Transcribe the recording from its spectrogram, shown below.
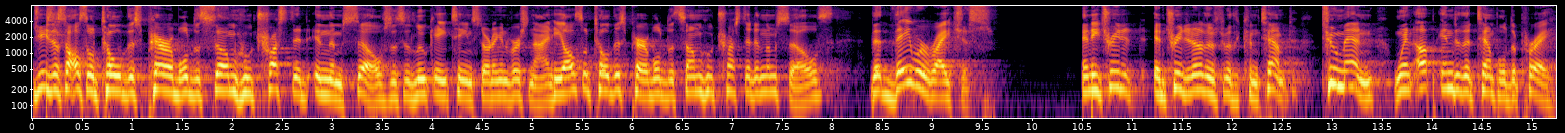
Jesus also told this parable to some who trusted in themselves. This is Luke 18, starting in verse 9. He also told this parable to some who trusted in themselves that they were righteous. And he treated and treated others with contempt. Two men went up into the temple to pray,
